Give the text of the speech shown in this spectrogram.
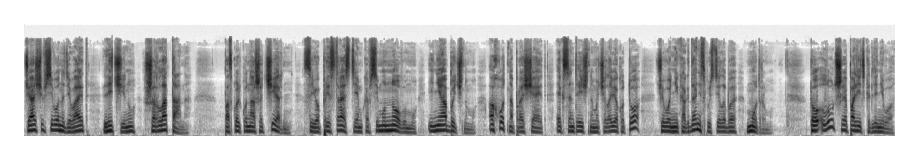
чаще всего надевает личину шарлатана, поскольку наша чернь с ее пристрастием ко всему новому и необычному охотно прощает эксцентричному человеку то, чего никогда не спустила бы мудрому то лучшая политика для него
